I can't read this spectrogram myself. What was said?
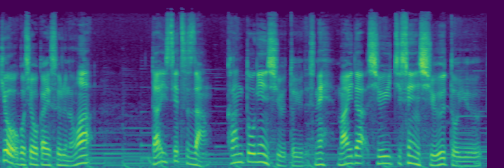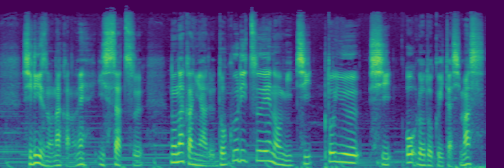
今日ご紹介するのは大雪山関東元集というですね前田修一選集というシリーズの中のね一冊の中にある「独立への道」という詩を朗読いたします。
